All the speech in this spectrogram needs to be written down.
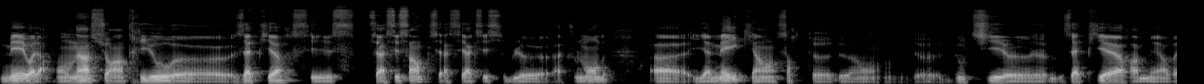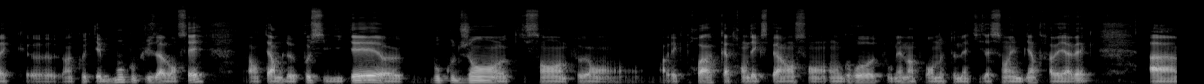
Mais voilà, on a sur un trio Zapier, c'est assez simple, c'est assez accessible à tout le monde. il y a Make, qui est une sorte d'outil Zapier, mais avec un côté beaucoup plus avancé en termes de possibilités. beaucoup de gens qui sont un peu en, avec 3-4 ans d'expérience en, en, growth ou même un peu en automatisation aiment bien travailler avec. Euh,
